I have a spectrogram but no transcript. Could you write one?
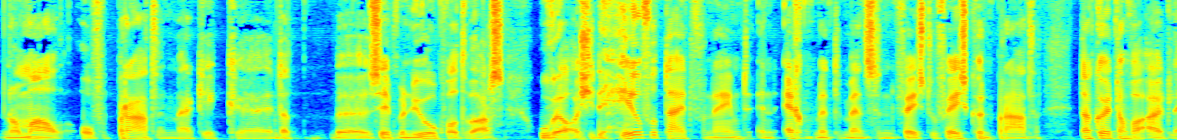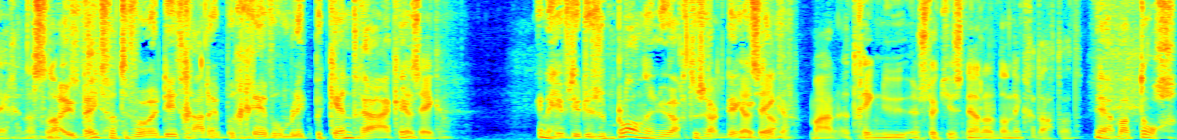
normaal over praten, merk ik. en dat zit me nu ook wat dwars. Hoewel als je er heel veel tijd voor neemt... en echt met de mensen face-to-face -face kunt praten... dan kun je het dan wel uitleggen. Dan maar u weet van tevoren, dit gaat op een gegeven moment bekend raken. Jazeker. En dan heeft u dus een plan in uw achterzak, denk ja, ik zeker. dan. Maar het ging nu een stukje sneller dan ik gedacht had. Ja, maar toch.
